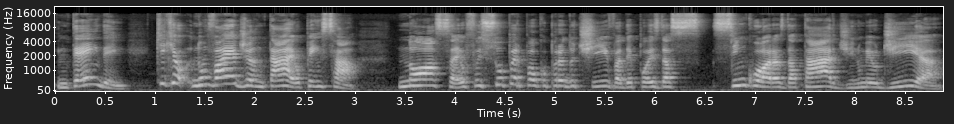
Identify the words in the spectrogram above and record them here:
Entendem? Que que eu, não vai adiantar eu pensar, Nossa, eu fui super pouco produtiva depois das 5 horas da tarde no meu dia.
